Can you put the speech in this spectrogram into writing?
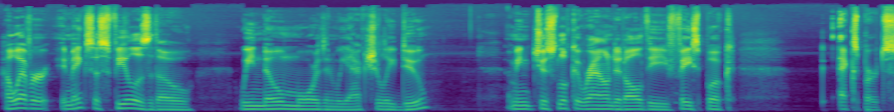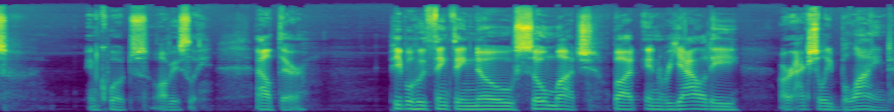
However, it makes us feel as though we know more than we actually do. I mean, just look around at all the Facebook experts, in quotes, obviously, out there. People who think they know so much, but in reality are actually blind.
